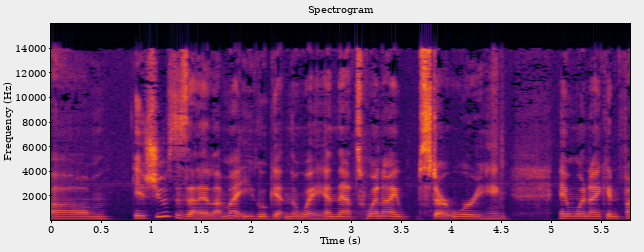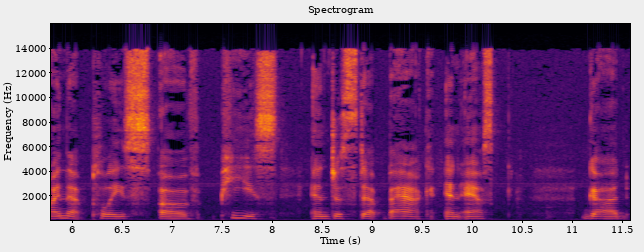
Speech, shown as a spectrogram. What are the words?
um, issues is that I let my ego get in the way, and that's when I start worrying and when I can find that place of peace and just step back and ask God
